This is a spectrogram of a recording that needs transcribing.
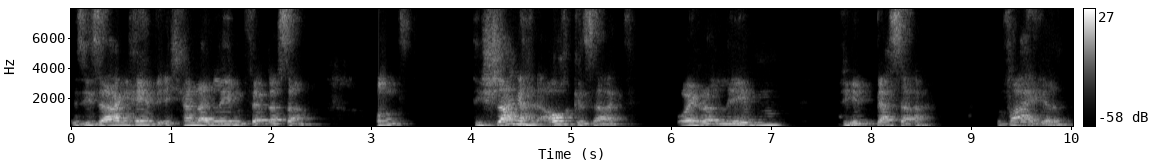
sie sagen, hey, ich kann dein Leben verbessern. Und die Schlange hat auch gesagt, euer Leben wird besser, weil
